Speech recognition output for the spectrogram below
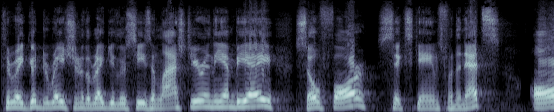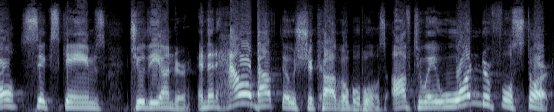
through a good duration of the regular season last year in the NBA. So far, six games for the Nets, all six games to the under. And then how about those Chicago Bulls? Off to a wonderful start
